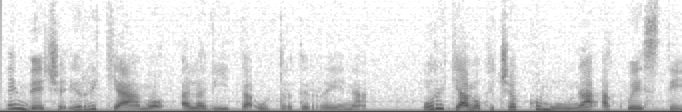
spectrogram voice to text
e invece il richiamo alla vita ultraterrena. un richiamo che ci accomuna a questi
